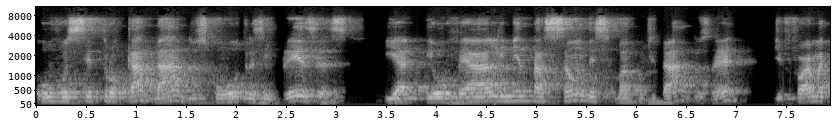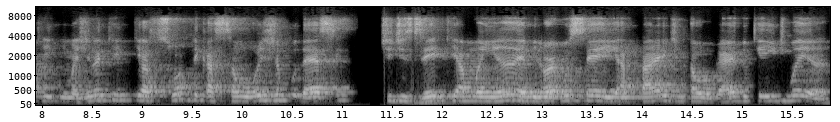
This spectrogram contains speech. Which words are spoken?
ou você trocar dados com outras empresas e, a, e houver a alimentação desse banco de dados, né? De forma que, imagina que, que a sua aplicação hoje já pudesse te dizer que amanhã é melhor você ir à tarde em tal lugar do que ir de manhã.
